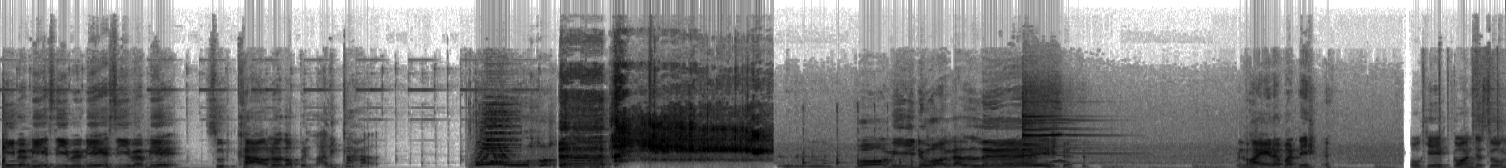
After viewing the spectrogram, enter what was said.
สีแบบนี้สีแบบนี้สีแบบนี้ สุดข่าวเนาะต้องเป็นลาลิก้า บอมีดวงกันเลยเป็นไผ่แล้วบัดนี้ โอเค ก่อนจะซูม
